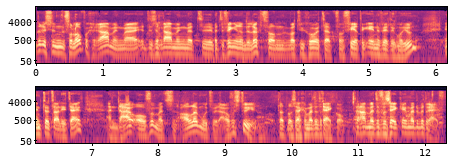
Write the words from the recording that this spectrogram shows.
Er is een voorlopige raming, maar het is een raming met, uh, met de vinger in de lucht van wat u gehoord hebt van 40, 41 miljoen in totaliteit. En daarover, met z'n allen, moeten we daarover sturen. Dat wil zeggen met het Rijkoop. We gaan met de verzekering met het bedrijf.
